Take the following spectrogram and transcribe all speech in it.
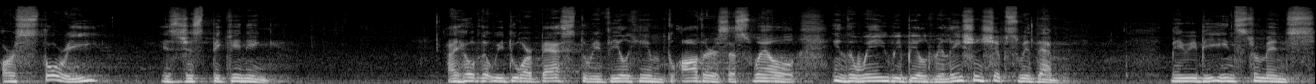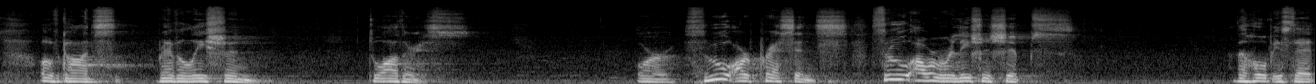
our story is just beginning. I hope that we do our best to reveal Him to others as well in the way we build relationships with them. May we be instruments of God's revelation to others. Or through our presence, through our relationships, the hope is that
